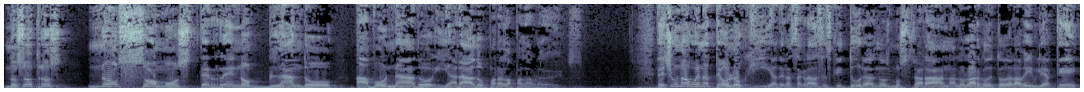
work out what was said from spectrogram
nosotros no somos terreno blando, abonado y arado para la palabra de Dios. De hecho, una buena teología de las Sagradas Escrituras nos mostrarán a lo largo de toda la Biblia que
